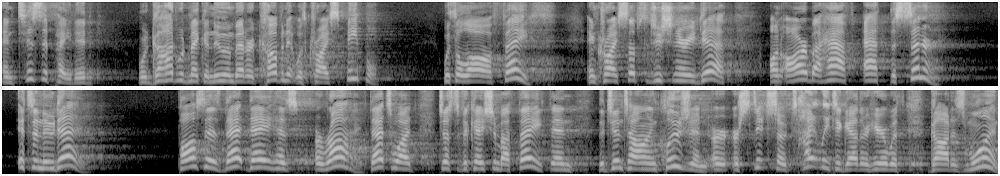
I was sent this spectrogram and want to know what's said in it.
anticipated where God would make a new and better covenant with Christ's people, with the law of faith and Christ's substitutionary death on our behalf at the center. It's a new day. Paul says that day has arrived. That's why justification by faith and the Gentile inclusion are, are stitched so tightly together here with God as one.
